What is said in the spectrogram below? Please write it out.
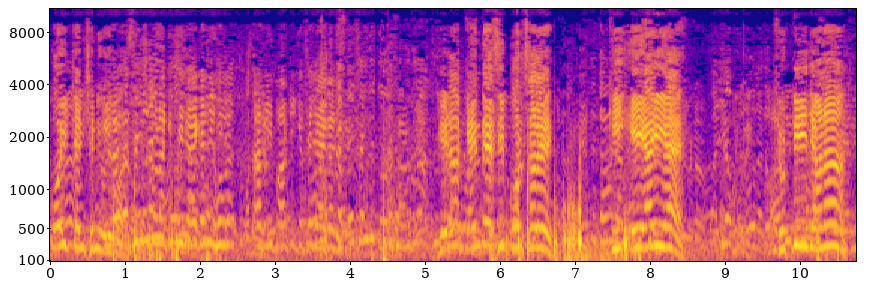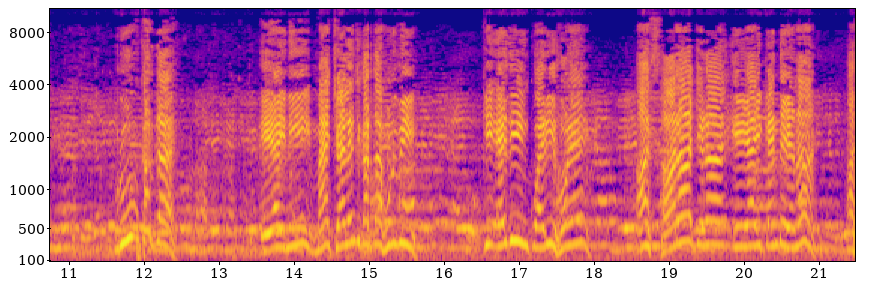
ਕੋਈ ਟੈਨਸ਼ਨ ਨਹੀਂ ਉਹਦੇ ਬਾਰੇ। ਸਿੱਧੂ ਜੋੜਾ ਕਿੱਥੇ ਜਾਏਗਾ ਜੀ ਹੁਣ? ਅਗਲੀ ਪਾਰਟੀ ਕਿੱਥੇ ਜਾਏਗਾ ਜੀ? ਜਿਹੜਾ ਕਹਿੰਦੇ ਸੀ ਪੁਲਿਸ ਵਾਲੇ ਕਿ ਏਆਈ ਹੈ ਛੁੱਟੀ ਜਾਣਾ ਪ੍ਰੂਵ ਕਰਦਾ ਹੈ। ਏਆਈ ਨਹੀਂ ਮੈਂ ਚੈਲੰਜ ਕਰਦਾ ਹੁਣ ਵੀ ਕਿ ਇਹਦੀ ਇਨਕੁਆਇਰੀ ਹੋਣੇ। ਆ ਸਾਰਾ ਜਿਹੜਾ ਏਆਈ ਕਹਿੰਦੇ ਆ ਨਾ ਆ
